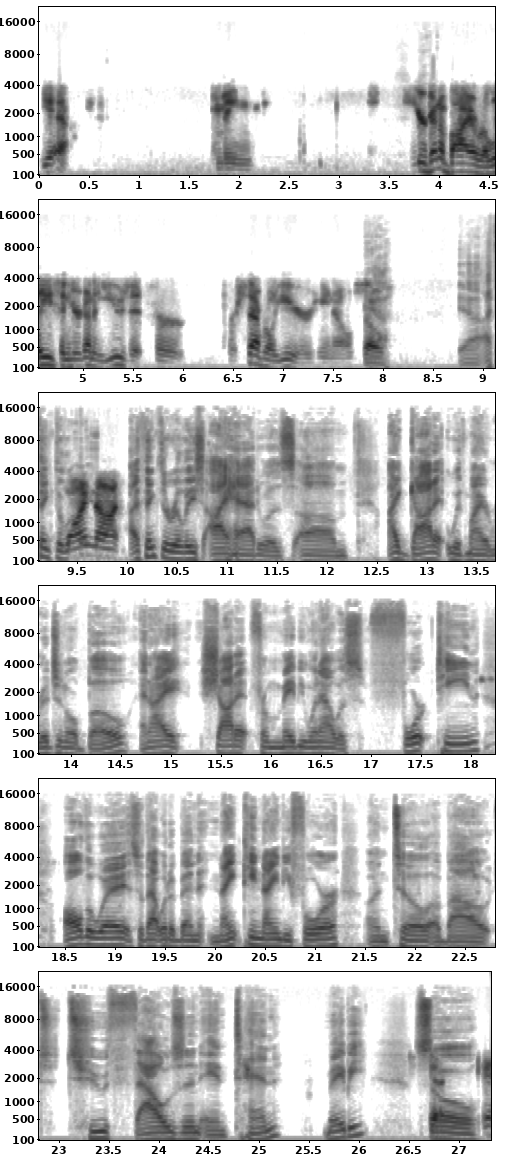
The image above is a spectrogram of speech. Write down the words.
Yeah. I mean, you're going to buy a release and you're going to use it for for several years, you know. So yeah. yeah. I think the why not? I think the release I had was um, I got it with my original bow, and I shot it from maybe when I was 14 all the way. So that would have been 1994 until about 2010, maybe. So yeah.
